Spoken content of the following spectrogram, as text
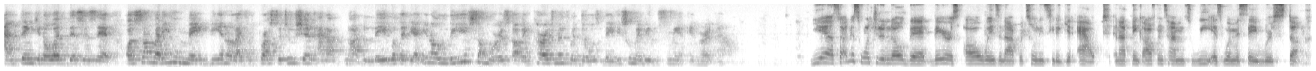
and think, you know what, this is it. Or somebody who may be in a life of prostitution and have not labeled it yet. You know, leave some words of encouragement for those ladies who may be listening in right now. Yeah, so I just want you to know that there's always an opportunity to get out. And I think oftentimes we as women say we're stuck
